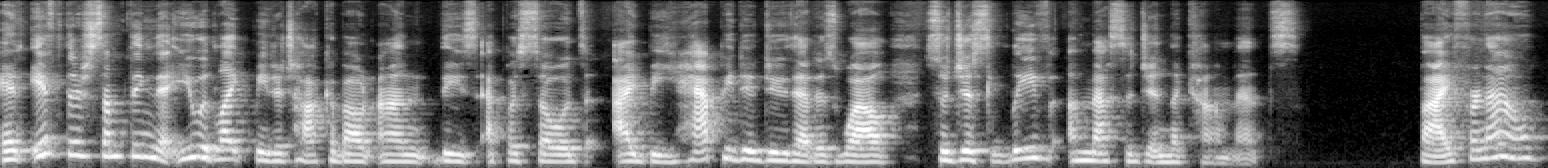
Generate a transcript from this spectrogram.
And if there's something that you would like me to talk about on these episodes, I'd be happy to do that as well. So just leave a message in the comments. Bye for now.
